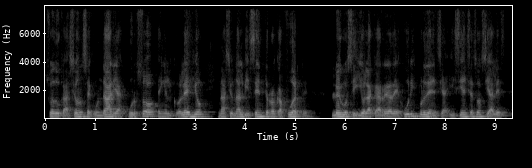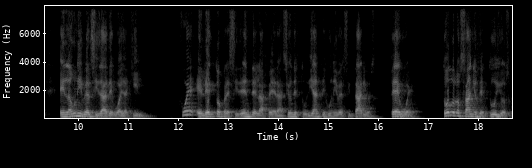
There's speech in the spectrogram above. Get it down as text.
Su educación secundaria cursó en el Colegio Nacional Vicente Rocafuerte, Luego siguió la carrera de jurisprudencia y ciencias sociales en la Universidad de Guayaquil. Fue electo presidente de la Federación de Estudiantes Universitarios, FEWE. Todos los años de estudios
